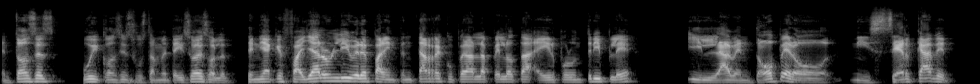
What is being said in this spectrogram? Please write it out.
Entonces, Uy, Cousins justamente hizo eso. Tenía que fallar un libre para intentar recuperar la pelota e ir por un triple. Y la aventó, pero ni cerca de.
